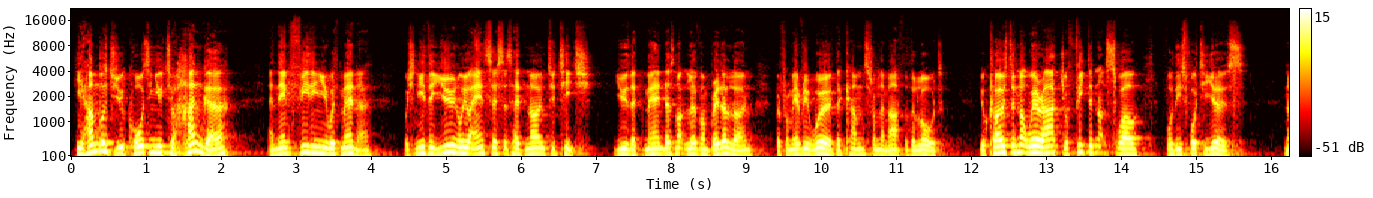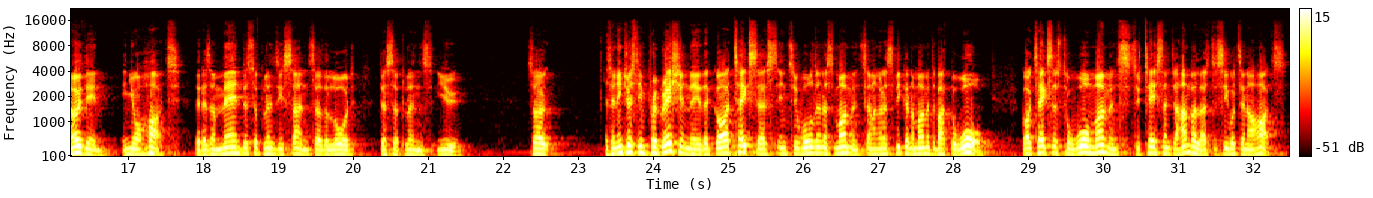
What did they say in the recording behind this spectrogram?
he humbled you, causing you to hunger, and then feeding you with manna, which neither you nor your ancestors had known to teach you that man does not live on bread alone, but from every word that comes from the mouth of the Lord. Your clothes did not wear out, your feet did not swell for these 40 years. Know then in your heart that as a man disciplines his son, so the Lord disciplines you. So it's an interesting progression there that God takes us into wilderness moments. And I'm going to speak in a moment about the war. God takes us to war moments to test and to humble us to see what's in our hearts.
